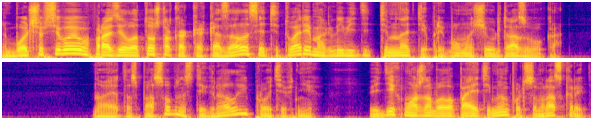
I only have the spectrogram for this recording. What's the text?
Больше всего его поразило то, что, как оказалось, эти твари могли видеть в темноте при помощи ультразвука. Но эта способность играла и против них, ведь их можно было по этим импульсам раскрыть.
